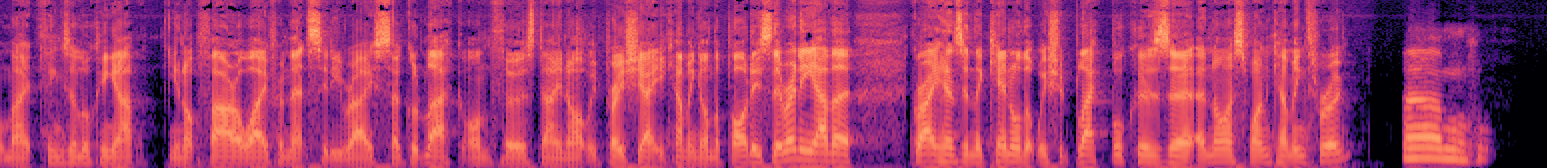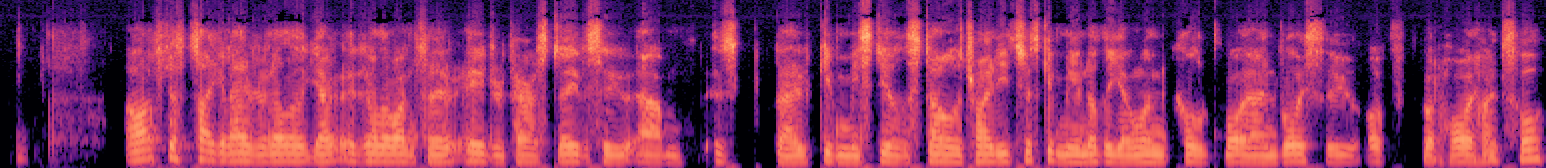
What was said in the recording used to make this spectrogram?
Well, mate, things are looking up. You're not far away from that city race, so good luck on Thursday night. We appreciate you coming on the pod. Is there any other greyhounds in the kennel that we should black book as a, a nice one coming through? Um, I've just taken over another you know, another one for Andrew Paris Davis, who um, has uh, given me Steal the Style of Trade. He's just given me another young one called My Own Voice, who I've got high hopes for.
